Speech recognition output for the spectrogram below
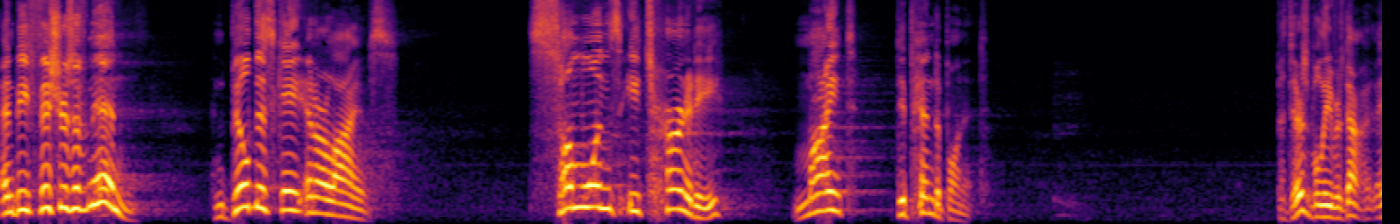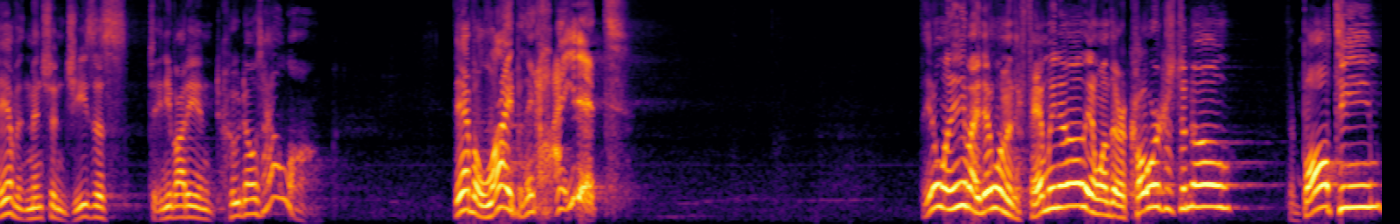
and be fishers of men and build this gate in our lives. Someone's eternity might depend upon it. But there's believers now, they haven't mentioned Jesus to anybody in who knows how long. They have a lie, but they hide it. They don't want anybody, they don't want their family to know, they don't want their coworkers to know, their ball team,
